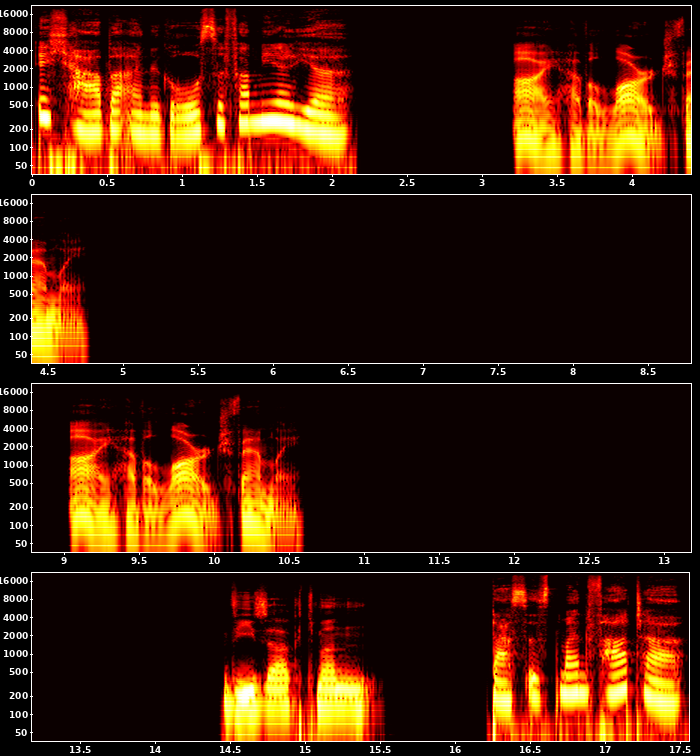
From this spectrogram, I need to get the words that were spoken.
Ich habe eine große Familie. I have a large family. I have a large family. wie sagt man, Das ist mein Vater.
